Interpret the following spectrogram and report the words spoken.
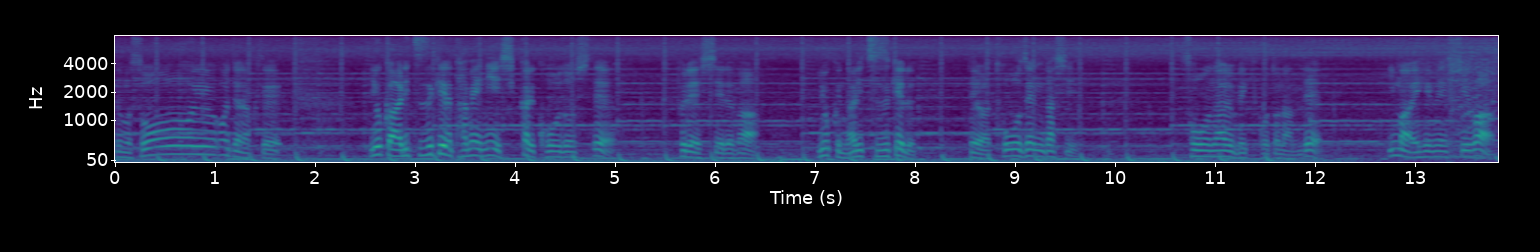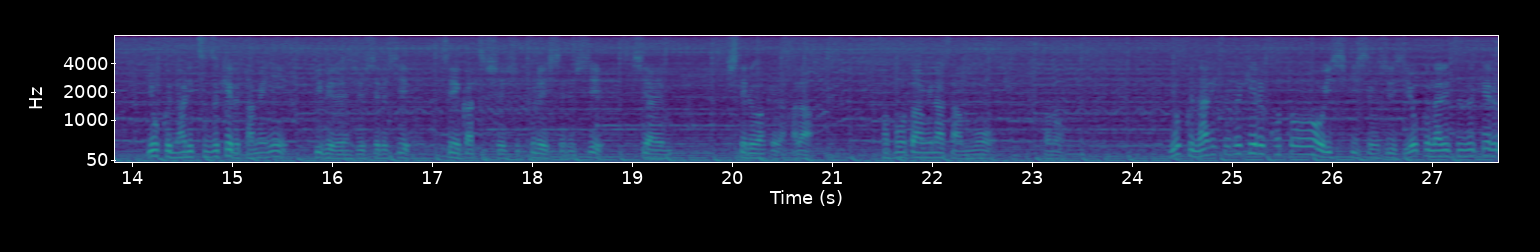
でもそういうことじゃなくてよくあり続けるためにしっかり行動してプレーしていればよくなり続けるっては当然だしそうなるべきことなんで今愛媛 FC は良くなり続けるために日々練習してるし生活してるしプレーしてるし試合してるわけだからサポーター皆さんもその良くなり続けることを意識してほしいし良くなり続ける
